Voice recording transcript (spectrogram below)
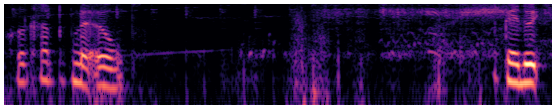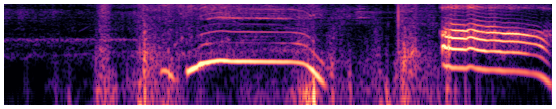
Gelukkig heb ik mijn ult. Oké, doei. Nee! Ah!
